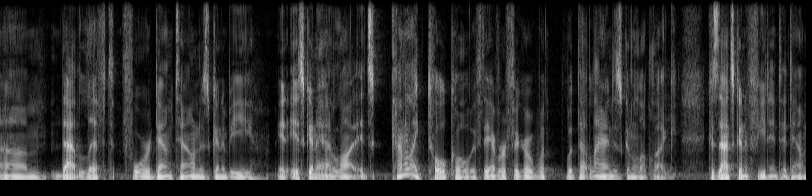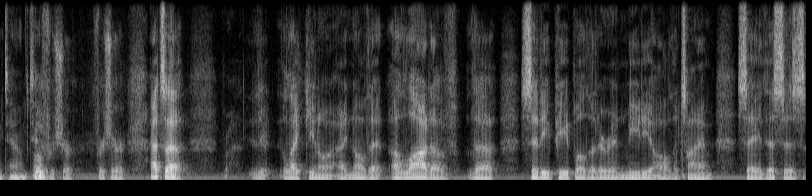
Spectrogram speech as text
um, that lift for downtown is going to be it, it's going to add a lot. It's kind of like Tolko if they ever figure out what what that land is going to look like, because that's going to feed into downtown too. Oh, for sure, for sure. That's a like you know i know that a lot of the city people that are in media all the time say this is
